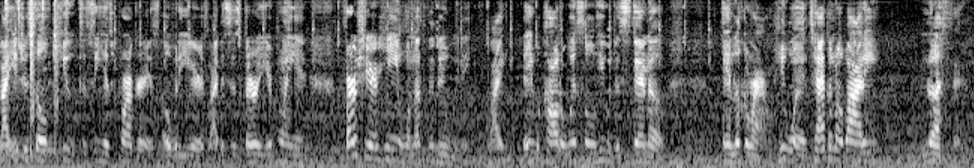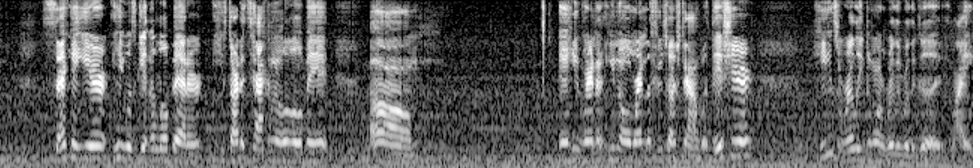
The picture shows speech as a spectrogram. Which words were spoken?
like it's just so cute to see his progress over the years. Like this is third year playing. First year he didn't want nothing to do with it. Like they would call the whistle, he would just stand up and look around. He wouldn't tackle nobody, nothing. Second year, he was getting a little better. He started tackling a little bit. Um, and he ran, you know, ran a few touchdowns. But this year, he's really doing really, really good. Like,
